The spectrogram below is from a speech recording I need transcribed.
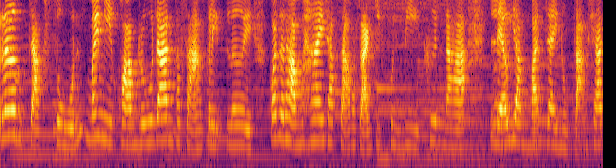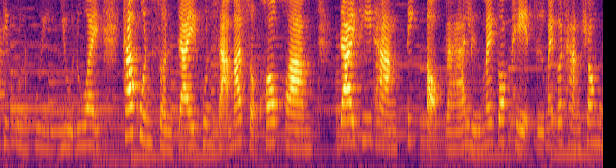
เริ่มจากศูนย์ ไม่มีความรู้ด้านภาษาอังกฤษเลย ก็จะทำให้ทักษะภาษาอังกฤษคุณดีขึ้นนะคะ แล้วยังมัดใจหนุ่มต่างชาติที่คุณคุยอยู่ด้วย ถ้าคุณสนใจคุณสามารถส่งข้อความได้ที่ทาง TikTok นะคะหรือไม่ก็เพจ หรือไม่ก็ทางช่อง YouTube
